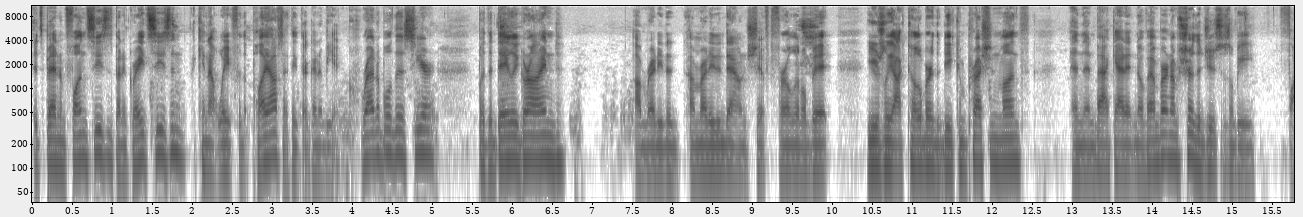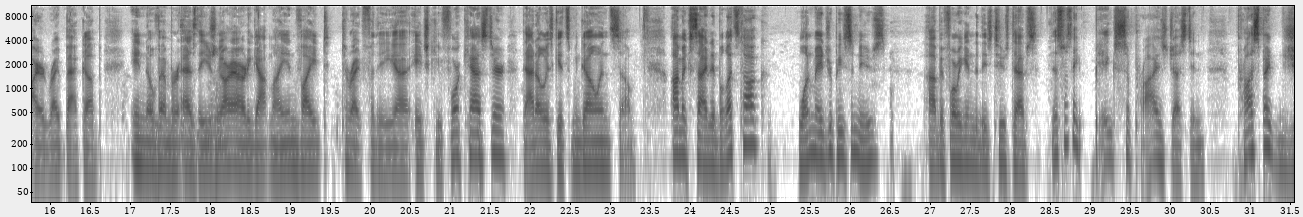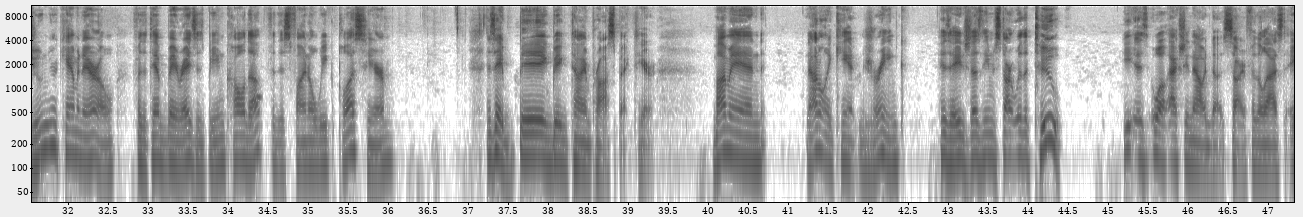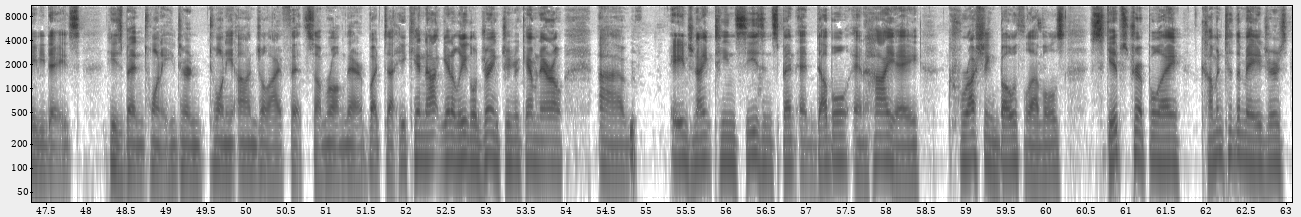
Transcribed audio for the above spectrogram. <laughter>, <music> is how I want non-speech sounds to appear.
it's been a fun season. It's been a great season. I cannot wait for the playoffs. I think they're going to be incredible this year. But the daily grind, I'm ready to I'm ready to downshift for a little bit. Usually October, the decompression month, and then back at it in November. And I'm sure the juices will be fired right back up in November as they usually are. I already got my invite to write for the uh, HQ forecaster. That always gets me going. So I'm excited. But let's talk one major piece of news uh, before we get into these two steps. This was a big surprise, Justin. Prospect Junior Caminero for the Tampa Bay Rays is being called up for this final week plus here. This is a big, big time prospect here. My man not only can't drink, his age doesn't even start with a two. He is, well, actually, now it does. Sorry, for the last 80 days, he's been 20. He turned 20 on July 5th, so I'm wrong there. But uh, he cannot get a legal drink. Junior Caminero, uh, age 19 season spent at double and high A, crushing both levels, skips triple A, coming to the majors.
